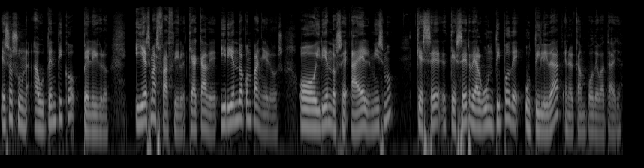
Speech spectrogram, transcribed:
Eso es un auténtico peligro. Y es más fácil que acabe hiriendo a compañeros o hiriéndose a él mismo que ser, de algún tipo de utilidad en el campo de batalla.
